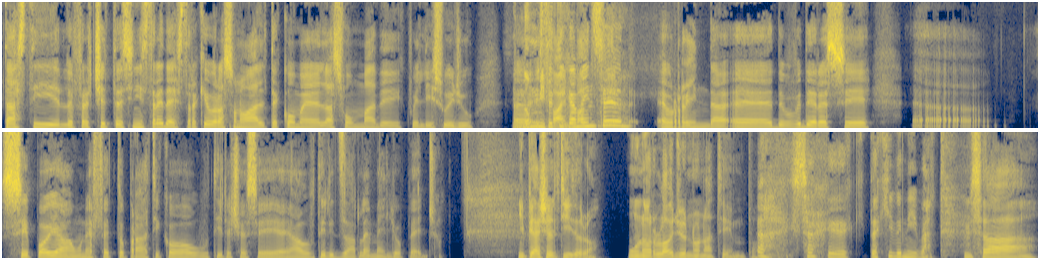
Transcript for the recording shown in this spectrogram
tasti, le freccette a sinistra e destra che ora sono alte come la somma di quelli su e giù. Non uh, mi esteticamente è orrenda, eh, devo vedere se, uh, se poi ha un effetto pratico utile, cioè se a utilizzarla è meglio o peggio. Mi piace il titolo, un orologio non ha tempo. Ah, chissà che, da chi veniva. Mi sa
